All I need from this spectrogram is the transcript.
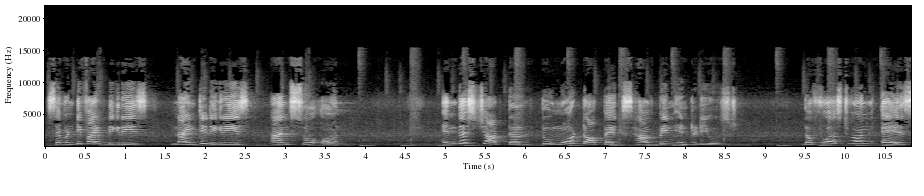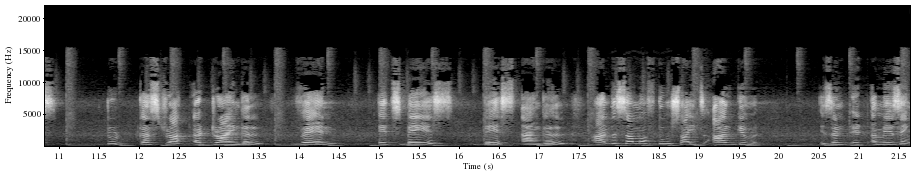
75 degrees, 90 degrees and so on. In this chapter, two more topics have been introduced. The first one is to construct a triangle when its base, base angle and the sum of two sides are given. Isn't it amazing?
